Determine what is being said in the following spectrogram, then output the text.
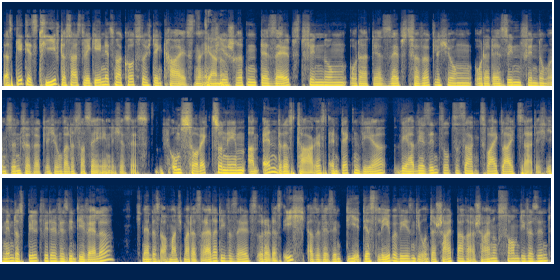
Das geht jetzt tief, das heißt, wir gehen jetzt mal kurz durch den Kreis, ne, in Gerne. vier Schritten der Selbstfindung oder der Selbstverwirklichung oder der Sinnfindung und Sinnverwirklichung, weil das was sehr ähnliches ist. Um es vorwegzunehmen, am Ende des Tages entdecken wir, wir, wir sind sozusagen zwei gleichzeitig. Ich nehme das Bild wieder, wir sind die Welle ich nenne das auch manchmal das relative Selbst oder das Ich. Also wir sind die, das Lebewesen, die unterscheidbare Erscheinungsform, die wir sind.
